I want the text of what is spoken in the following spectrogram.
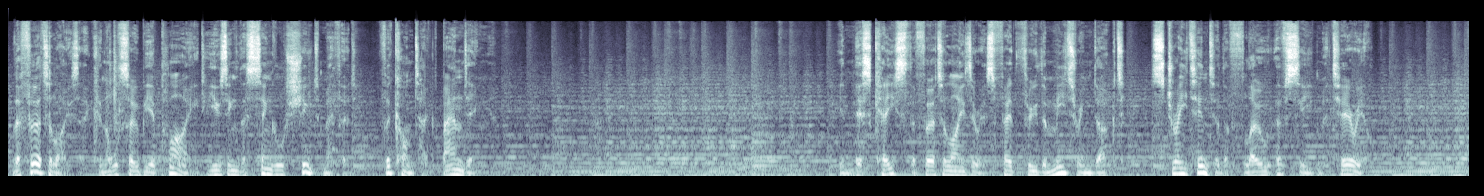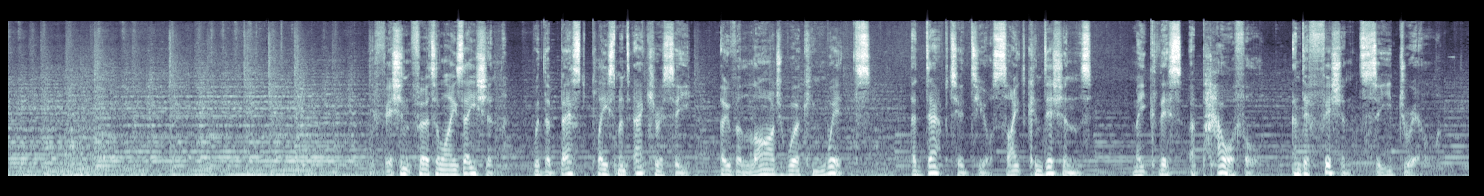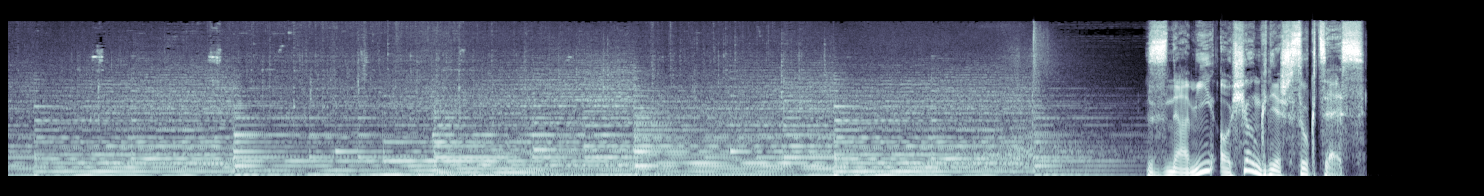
The fertiliser can also be applied using the single shoot method for contact banding. In this case, the fertilizer is fed through the metering duct straight into the flow of seed material. Efficient fertilization with the best placement accuracy over large working widths, adapted to your site conditions, make this a powerful and efficient seed drill. Z nami osiągniesz sukces.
